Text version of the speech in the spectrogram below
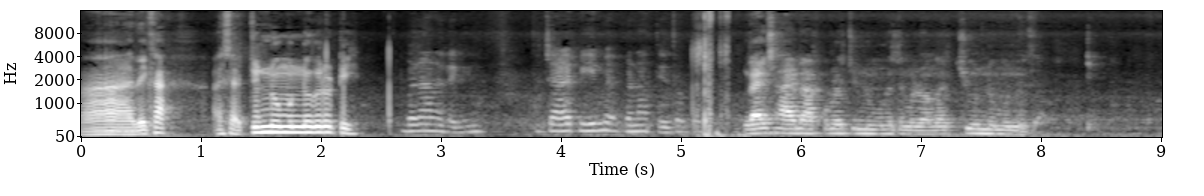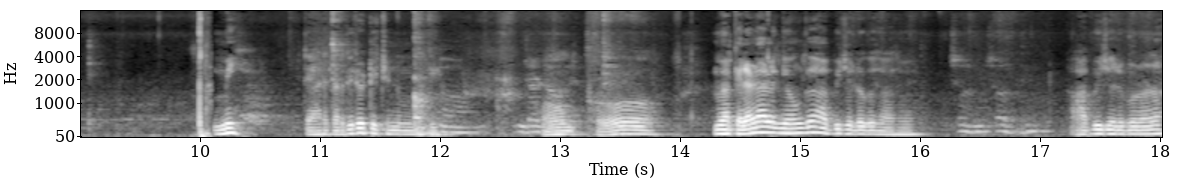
हाँ देखा? अच्छा चुन्नू मुन्नू की रोटी? बनाने लगी चाय पी मैं बनाती तो गाइस हाय मैं आपको अपने चुन्नू मुन्नू से मिलवाऊँगा। चुन्नू मुन्नू से। मम्मी तैयार कर दी रोटी चुन्नू मुन्नू की? हाँ ओहो। मैं अकेला डाल गया हूँ आप भी चलोगे साथ में? आप भी चल पड़ो ना।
